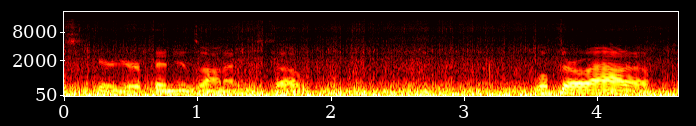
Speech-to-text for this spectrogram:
Just hear your opinions on it. So we'll throw out a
